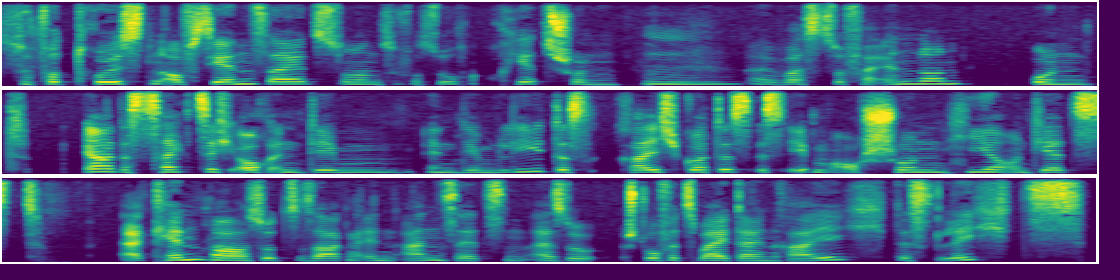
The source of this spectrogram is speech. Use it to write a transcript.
zu vertrösten aufs Jenseits, sondern zu versuchen, auch jetzt schon mhm. äh, was zu verändern. Und ja, das zeigt sich auch in dem, in dem Lied. Das Reich Gottes ist eben auch schon hier und jetzt erkennbar sozusagen in Ansätzen. Also Strophe 2, dein Reich des Lichts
